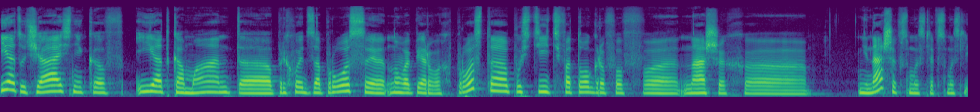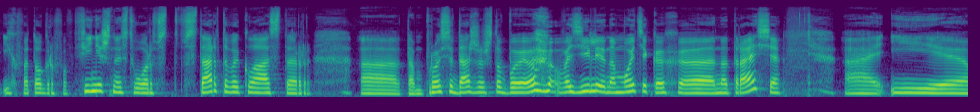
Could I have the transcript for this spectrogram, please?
и от участников, и от команд э, приходят запросы, ну, во-первых, просто пустить фотографов наших не наших в смысле, в смысле их фотографов, финишный створ, в, стартовый кластер, э, там просят даже, чтобы возили на мотиках э, на трассе. Э, и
